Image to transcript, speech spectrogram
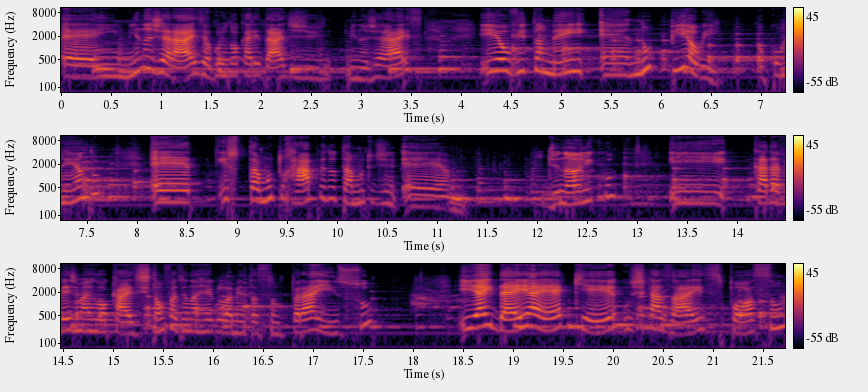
é, em Minas Gerais, em algumas localidades de Minas Gerais, e eu vi também é, no Piauí ocorrendo. É, isso está muito rápido, está muito é, dinâmico e cada vez mais locais estão fazendo a regulamentação para isso. E a ideia é que os casais possam,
